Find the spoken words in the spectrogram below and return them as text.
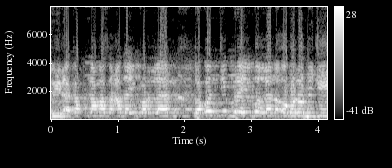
দুই রাকাত নামাজ আদায় করলেন? তখন জিব্রাইল বললেন, ওগো নবীজি,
